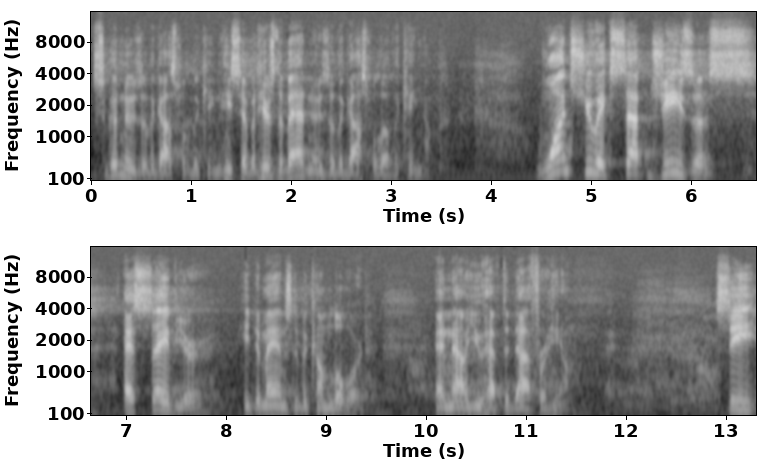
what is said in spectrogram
It's the good news of the gospel of the kingdom. He said, But here's the bad news of the gospel of the kingdom. Once you accept Jesus as Savior, He demands to become Lord. And now you have to die for Him. See,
